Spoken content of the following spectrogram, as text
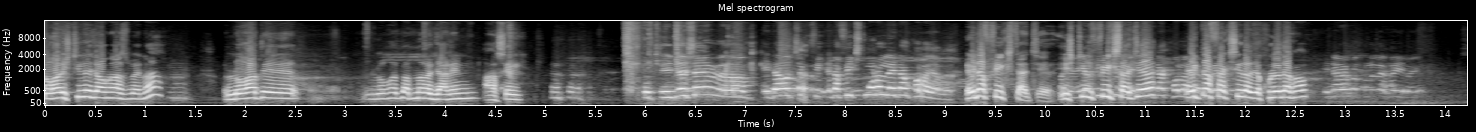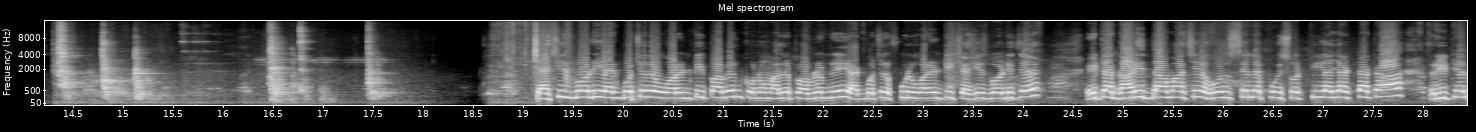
লোহা স্টিলে জং আসবে না। লোহাতে লোহা তো আপনারা জানেন আসেই। তো তেজাসের এটা হচ্ছে এটা ফিক্সড মডেল এটাও খোলা যাবে? এটা ফিক্সড আছে স্টিল ফিক্সড আছে এটা আছে খুলে দেখো এটা খুলে দেখাই চ্যাচিস বডি এক বছরের ওয়ারেন্টি পাবেন কোনো মালের প্রবলেম নেই। এক বছরের ফুল ওয়ারেন্টি চ্যাচিস বডিতে এটা গাড়ির দাম আছে হোলসেলে পঁয়ষট্টি হাজার টাকা রিটেল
